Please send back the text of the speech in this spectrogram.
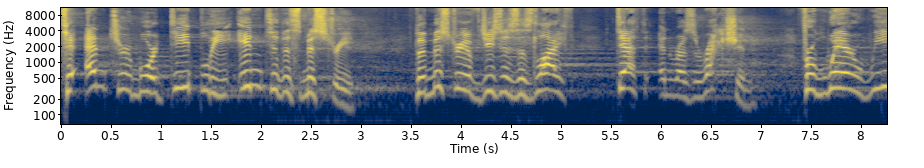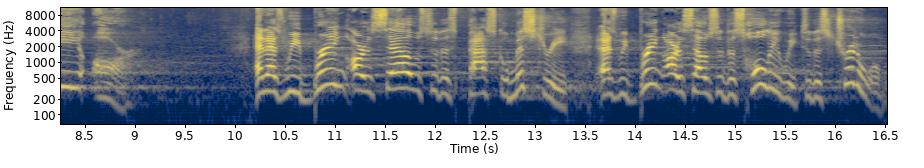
to enter more deeply into this mystery the mystery of Jesus' life, death, and resurrection from where we are. And as we bring ourselves to this paschal mystery, as we bring ourselves to this Holy Week, to this Triduum,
